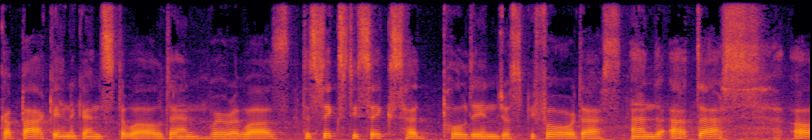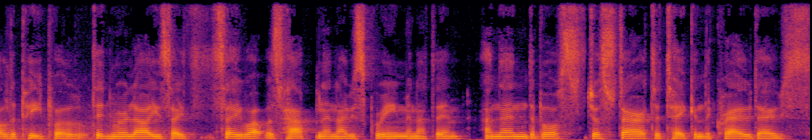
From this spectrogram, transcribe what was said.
got back in against the wall then where I was. The 66 had pulled in just before that, and at that, all the people didn't realise I'd say what was happening. I was screaming at them. And then the bus just started taking the crowd out.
